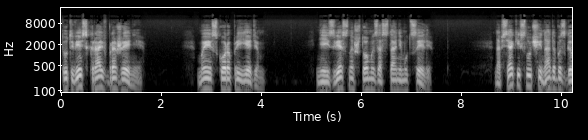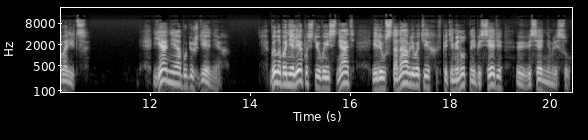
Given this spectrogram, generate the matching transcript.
Тут весь край в брожении. Мы скоро приедем неизвестно, что мы застанем у цели. На всякий случай надо бы сговориться. Я не об убеждениях. Было бы нелепостью выяснять или устанавливать их в пятиминутной беседе в весеннем лесу.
